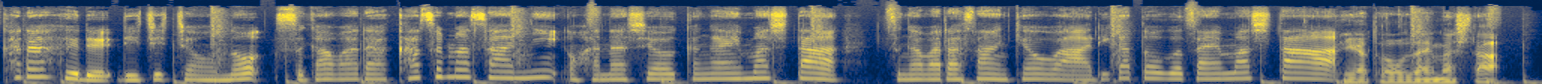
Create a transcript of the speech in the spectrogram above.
カラフル理事長の菅原一馬さんにお話を伺いました。菅原さん今日はありがとうございました。ありがとうございました。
